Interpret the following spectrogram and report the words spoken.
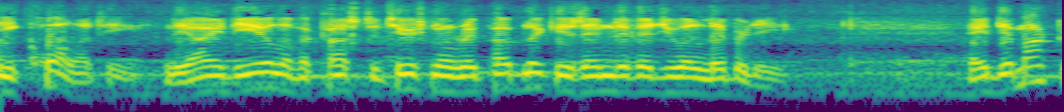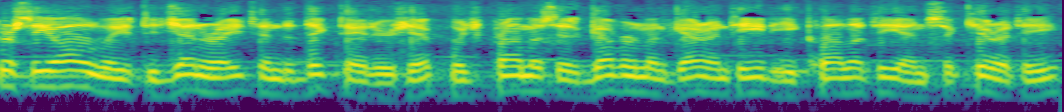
equality. The ideal of a constitutional republic is individual liberty. A democracy always degenerates into dictatorship, which promises government guaranteed equality and security,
